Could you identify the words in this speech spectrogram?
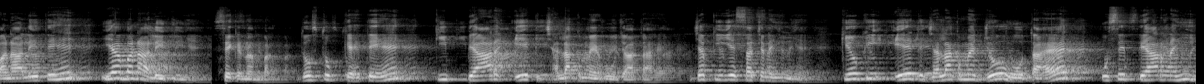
बना लेते हैं या बना लेती हैं। सेकंड नंबर दोस्तों कहते हैं कि प्यार एक झलक में हो जाता है, जबकि ये सच नहीं है, क्योंकि एक झलक में जो होता है, उसे प्यार नहीं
